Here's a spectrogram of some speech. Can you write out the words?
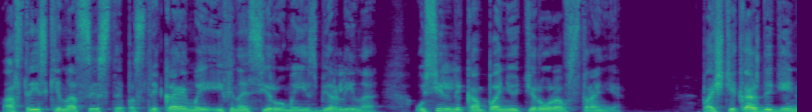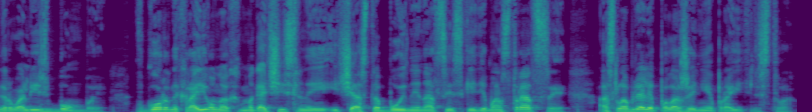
австрийские нацисты, подстрекаемые и финансируемые из Берлина, усилили кампанию террора в стране. Почти каждый день рвались бомбы. В горных районах многочисленные и часто буйные нацистские демонстрации ослабляли положение правительства.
